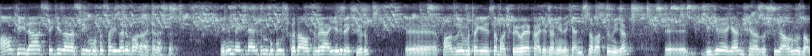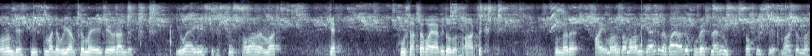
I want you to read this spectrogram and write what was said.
6 ile 8 arası yumurta sayıları var arkadaşlar. Benim beklentim bu kuluçkada 6 veya 7 bekliyorum. Ee, fazla yumurta gelirse başka yuvaya kaydıracağım. Yine kendisine baktırmayacağım. Ee, videoya gelmişken hazır şu yavrumuzu alalım bir. Büyük ihtimalle bu yem kırmayı iyice öğrendi. Yuvaya giriş çıkış tamamen var. Gel. Kursakta bayağı bir dolu. Artık bunları ayırmanın zamanı geldi ve bayağı da kuvvetlenmiş. Çok güçlü maşallah.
